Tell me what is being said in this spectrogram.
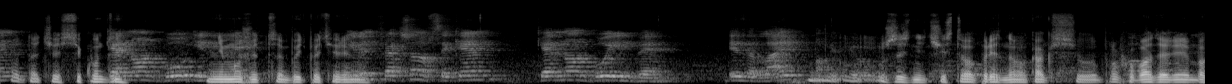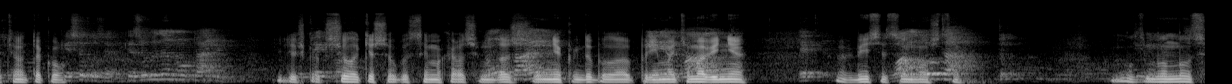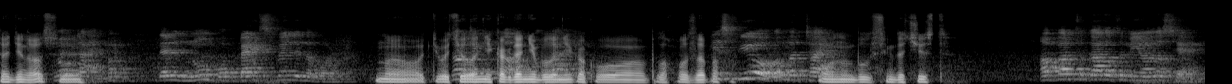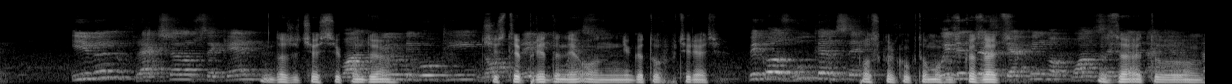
одна часть секунды не может быть потеряна. В жизни чистого преданного, как Прабхупада или Бхактивинод Такур, или как Шила Кешав Гусей Махарадж, ему даже некогда было принимать омовение в месяц, он может time. мол- он молился один раз, и, но от его тела никогда не было никакого плохого запаха. Он был всегда чист. Даже часть секунды преданный waste. он не готов потерять, поскольку кто может сказать, за эту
